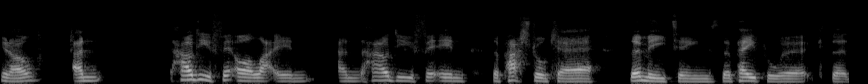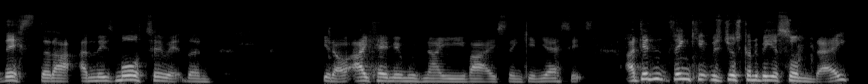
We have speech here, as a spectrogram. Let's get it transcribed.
you know. And how do you fit all that in? And how do you fit in the pastoral care? the meetings, the paperwork, the this, the that, and there's more to it than you know. I came in with naive eyes, thinking, yes, it's. I didn't think it was just going to be a Sunday,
